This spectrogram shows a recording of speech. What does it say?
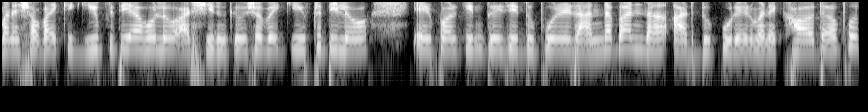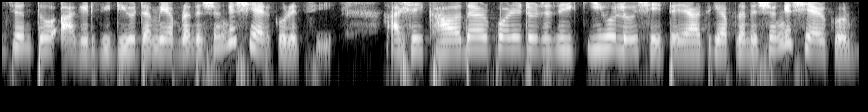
মানে সবাইকে গিফট দেওয়া হলো, আর শিনুকেও সবাই গিফট দিল। এরপর কিন্তু এই যে দুপুরে রান্না বান্না আর দুপুরের মানে খাওয়া দাওয়া পর্যন্ত আগের ভিডিওটা আমি আপনাদের সঙ্গে শেয়ার করেছি। আর সেই খাওয়া দাওয়ার পরে টোটালি কী হলো সেটাই আজকে আপনাদের সঙ্গে শেয়ার করব।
